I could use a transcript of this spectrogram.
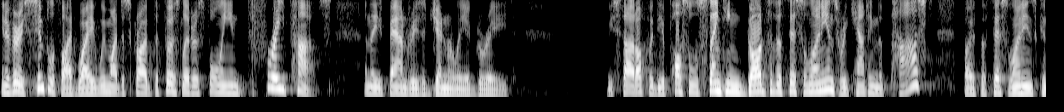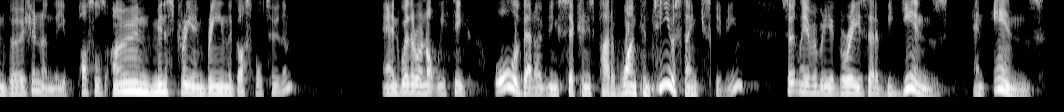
In a very simplified way, we might describe the first letter as falling in three parts, and these boundaries are generally agreed. We start off with the apostles thanking God for the Thessalonians, recounting the past, both the Thessalonians' conversion and the apostles' own ministry in bringing the gospel to them. And whether or not we think all of that opening section is part of one continuous thanksgiving, certainly everybody agrees that it begins and ends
